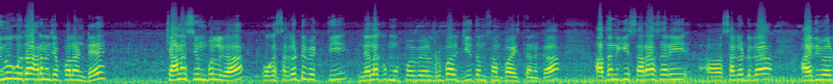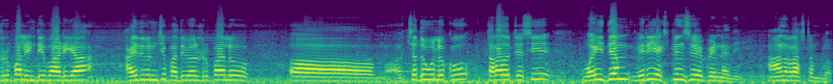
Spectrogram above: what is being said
ఇంకొక ఉదాహరణ చెప్పాలంటే చాలా సింపుల్గా ఒక సగటు వ్యక్తి నెలకు ముప్పై వేల రూపాయలు జీతం సంపాదిస్తానక అతనికి సరాసరి సగటుగా ఐదు వేల రూపాయలు ఇంటి బాడిగా ఐదు నుంచి పదివేల రూపాయలు చదువులకు తర్వాత వచ్చేసి వైద్యం వెరీ ఎక్స్పెన్సివ్ అయిపోయింది అది ఆంధ్ర రాష్ట్రంలో.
